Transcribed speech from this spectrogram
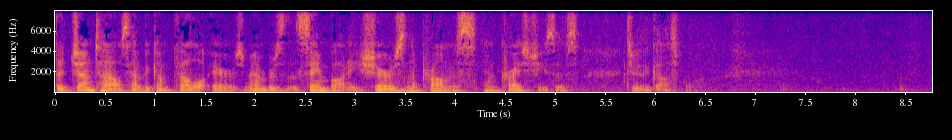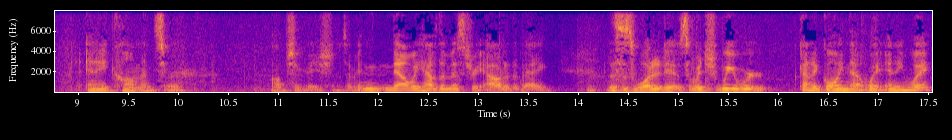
the Gentiles have become fellow heirs, members of the same body, sharers in the promise in Christ Jesus through the gospel. Any comments or observations? I mean, now we have the mystery out of the bag. This is what it is, which we were kind of going that way anyway,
